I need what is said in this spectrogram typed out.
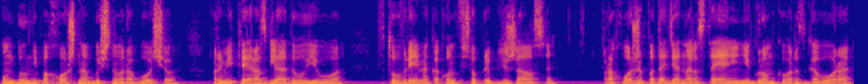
Он был не похож на обычного рабочего. Прометей разглядывал его, в то время как он все приближался. Прохожий, подойдя на расстояние негромкого разговора,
